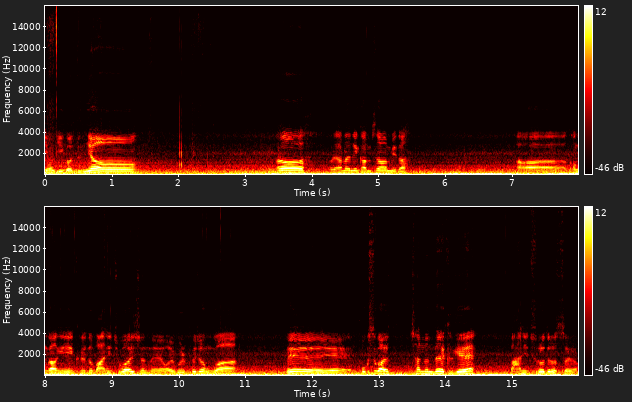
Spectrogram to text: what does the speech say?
여기거든요. 아, 우리 하나님 감사합니다. 아, 건강이 그래도 많이 좋아지셨네요. 얼굴 표정과 배에 복수가 찼는데 그게 많이 줄어들었어요.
